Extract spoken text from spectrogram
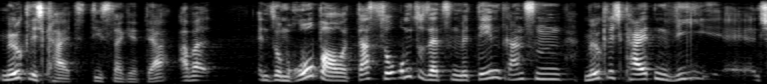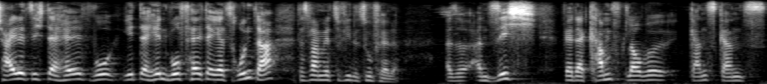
Möglichkeit, die es da gibt, ja. Aber in so einem Rohbau das so umzusetzen mit den ganzen Möglichkeiten, wie entscheidet sich der Held, wo geht der hin, wo fällt er jetzt runter, das waren mir zu viele Zufälle. Also an sich wäre der Kampf, glaube ich, ganz, ganz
